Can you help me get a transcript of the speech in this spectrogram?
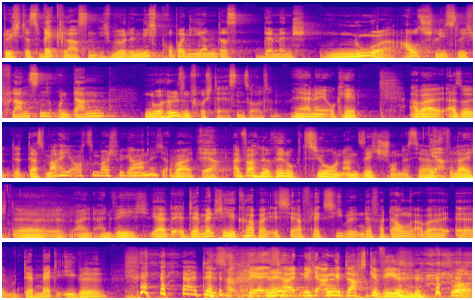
durch das Weglassen. Ich würde nicht propagieren, dass der Mensch nur ausschließlich Pflanzen und dann nur Hülsenfrüchte essen sollte. Ja, nee, okay. Aber also das mache ich auch zum Beispiel gar nicht, aber Ja. einfach eine Reduktion an sich schon ist ja, Ja. vielleicht äh, ein, ein Weg. Ja, der, der menschliche Körper ist ja flexibel in der Verdauung, aber äh, der Mad Eagle, ist, der ist halt nicht angedacht gewesen. So.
